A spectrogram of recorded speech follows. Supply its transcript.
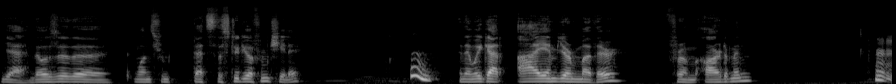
yeah, those are the ones from that's the studio from Chile. Hmm. And then we got I Am Your Mother from Ardaman. Hmm.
